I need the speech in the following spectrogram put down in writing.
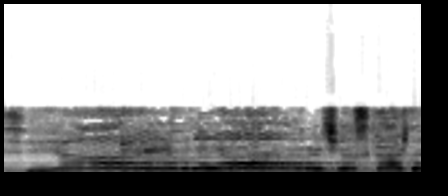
сияй мне ярче с каждым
